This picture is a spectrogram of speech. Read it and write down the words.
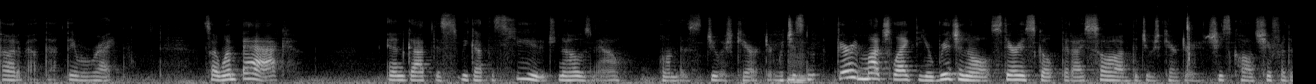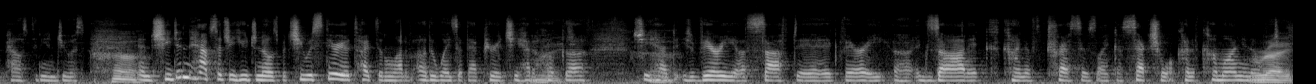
Thought about that. They were right. So I went back and got this. We got this huge nose now on this Jewish character, which is very much like the original stereoscope that I saw of the Jewish character. She's called Schiffer, the Palestinian Jewess, Huh. and she didn't have such a huge nose, but she was stereotyped in a lot of other ways at that period. She had a Right. hookah. She had very uh, softig, very uh, exotic kind of tresses, like a sexual kind of come on, you know, which Right.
